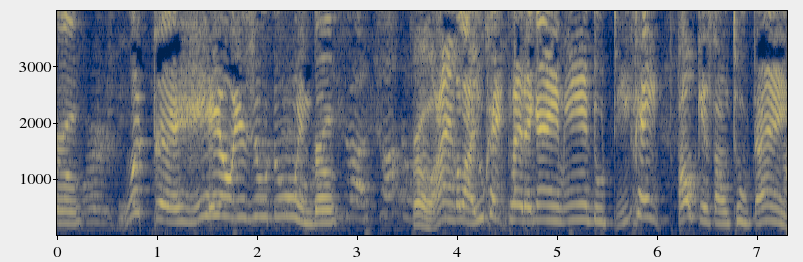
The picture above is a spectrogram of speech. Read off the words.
Bro. What the hell is you doing, bro? Bro, I ain't gonna lie. You can't play the game and do. You can't focus on two things.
